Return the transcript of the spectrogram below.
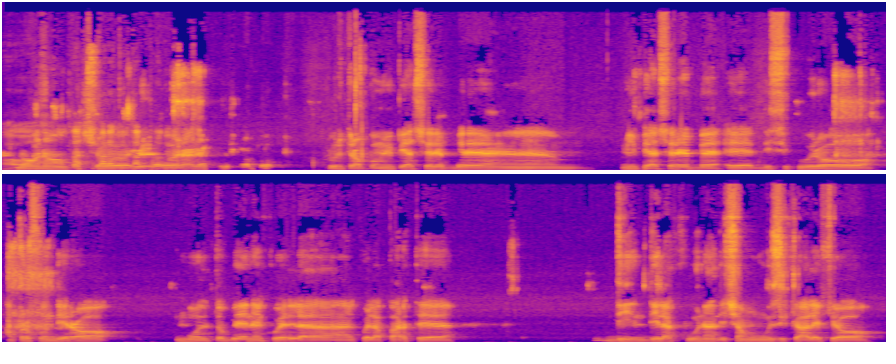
O no, no, faccio io, raga, purtroppo, purtroppo mi piacerebbe ehm, mi piacerebbe e di sicuro approfondirò molto bene quel, quella parte di, di, lacuna, diciamo, musicale che ho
